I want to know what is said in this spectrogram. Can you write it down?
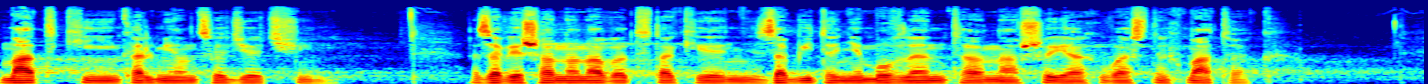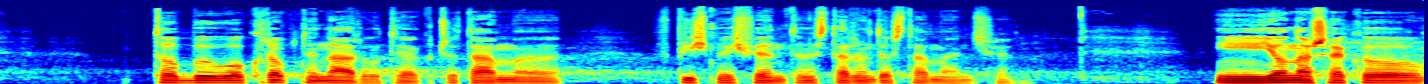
matki karmiące dzieci. Zawieszano nawet takie zabite niemowlęta na szyjach własnych matek. To był okropny naród, jak czytamy w Piśmie Świętym w Starym Testamencie. I Jonasz jako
